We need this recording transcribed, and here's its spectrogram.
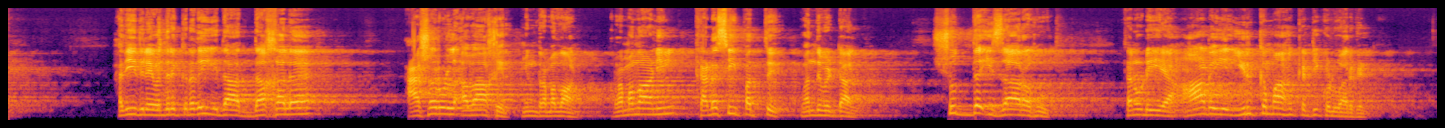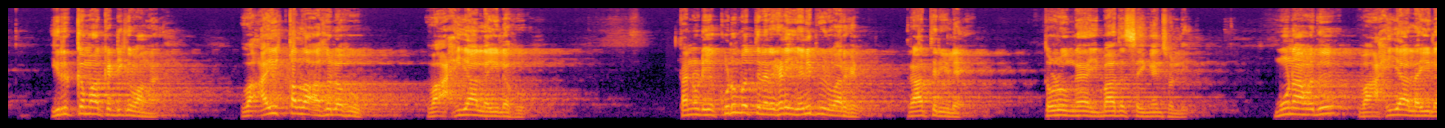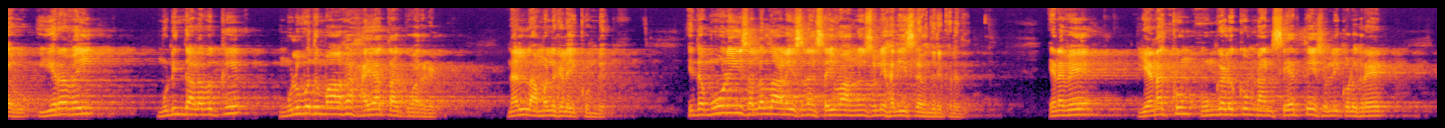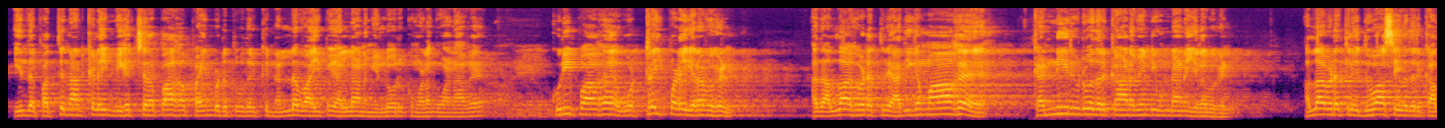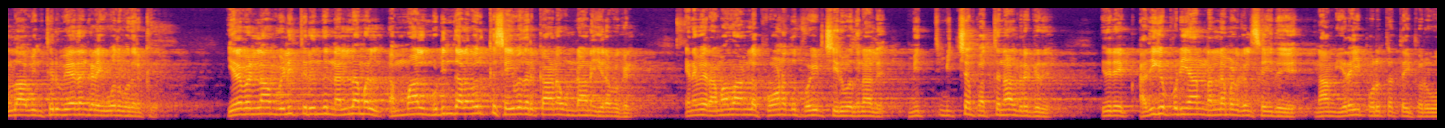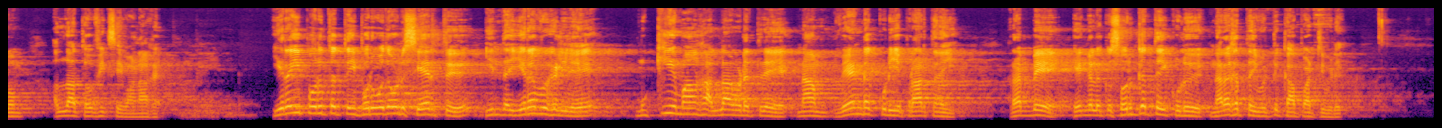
ஹதீதிலே வந்திருக்கிறது இதா தஹல அஷருல் அவாஹிர் மின் ரமதான். ரமதானில் கடைசி பத்து வந்துவிட்டால் சுத்த இசாரஹு தன்னுடைய ஆடையை இறுக்கமாக கட்டி கொள்வார்கள் இறுக்கமாக கட்டிக்குவாங்க. வ ஐக்கல்ல அகுலகு வ அஹ்யா லைலகு தன்னுடைய குடும்பத்தினர்களை எழுப்பி விடுவார்கள் ராத்திரியிலே. தொழுங்க இபாதத் செய்யுங்கன்னு சொல்லி. மூணாவது வ அஹ்யா லைலகு இரவை முடிந்த அளவுக்கு முழுவதுமாக ஹயாத்தாக்குவார்கள். நல்ல அமல்களை கொண்டு. இந்த மூணையும் சல்லல்லா அலிஸ்லாம் செய்வாங்கன்னு சொல்லி ஹதீஸில் வந்திருக்கிறது. எனவே எனக்கும் உங்களுக்கும் நான் சேர்த்தே சொல்லிக் கொள்கிறேன். இந்த பத்து நாட்களை மிகச்சிறப்பாக பயன்படுத்துவதற்கு நல்ல வாய்ப்பை அல்லாஹ் நம் எல்லோருக்கும் வழங்குவானாக. குறிப்பாக ஒற்றைப்படை இரவுகள் அது அல்லாஹ்விடத்தில் அதிகமாக கண்ணீர் விடுவதற்கான வேண்டி உண்டான இரவுகள். அல்லாவிடத்தில் துவா செய்வதற்கு அல்லாவின் திருவேதங்களை ஓதுவதற்கு இரவெல்லாம் விழித்திருந்து நல்லமல் நம்மால் முடிந்த அளவிற்கு செய்வதற்கான உண்டான இரவுகள். எனவே ரமதானில் போனது போயிடுச்சு இருபது நாள். மிச்சம் பத்து நாள் இருக்குது. இதில் அதிகப்படியான நல்லமல்கள் செய்து நாம் இறை பொருத்தத்தை பெறுவோம். அல்லாஹ் தௌஃபிக் செய்வானாக. இறை பொருத்தத்தை பெறுவதோடு சேர்த்து இந்த இரவுகளிலே முக்கியமாக அல்லாவிடத்திலே நாம் வேண்டக்கூடிய பிரார்த்தனை ரப்பே எங்களுக்கு சொர்க்கத்தை கொடு நரகத்தை விட்டு காப்பாற்றிவிடு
